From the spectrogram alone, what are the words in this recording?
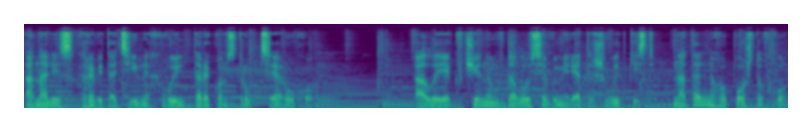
Аналіз гравітаційних хвиль та реконструкція руху. Але як вченим вдалося виміряти швидкість натального поштовху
